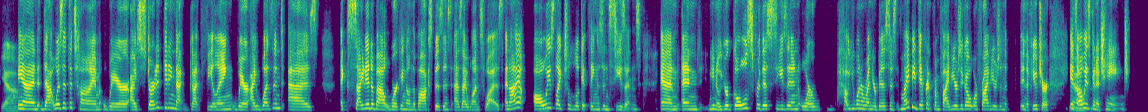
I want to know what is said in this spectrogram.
Yeah. And that was at the time where I started getting that gut feeling where I wasn't as excited about working on the box business as I once was. And I mm. always like to look at things in seasons. And yeah. and you know your goals for this season or how you want to run your business it might be different from 5 years ago or 5 years in the in the future it's yeah. always going to change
